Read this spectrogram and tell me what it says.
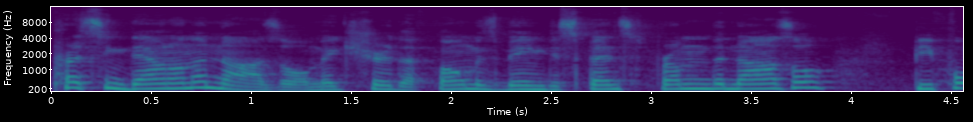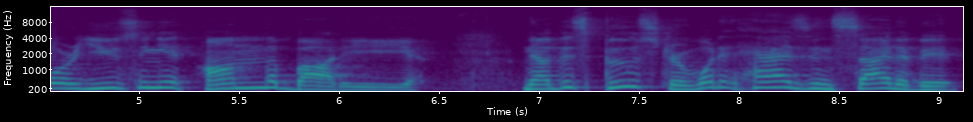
pressing down on the nozzle. Make sure the foam is being dispensed from the nozzle before using it on the body. Now this booster, what it has inside of it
